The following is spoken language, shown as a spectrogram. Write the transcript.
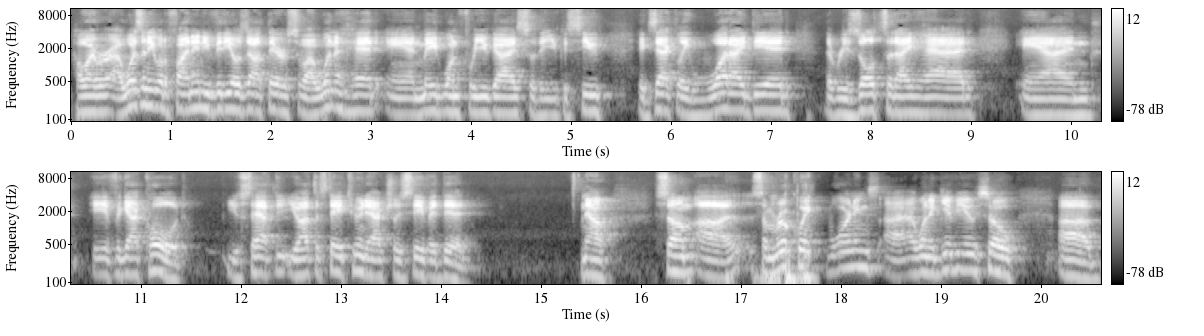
However, I wasn't able to find any videos out there, so I went ahead and made one for you guys so that you could see exactly what I did, the results that I had, and if it got cold. You have to you have to stay tuned to actually see if it did. Now, some uh, some real quick warnings I, I want to give you. So, uh,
